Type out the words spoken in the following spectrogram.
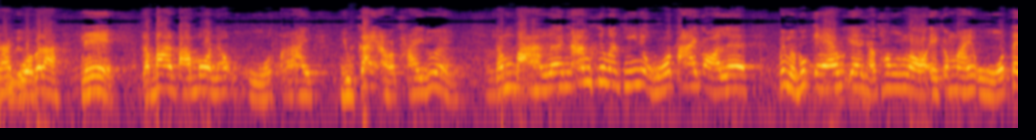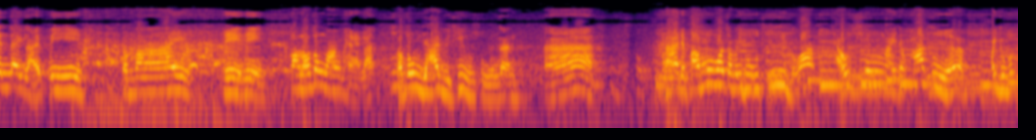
น่ากลัวปะล่ะนี่แล้วบ้านปาโมดนะโอ้โหตาย อยู่ใกล้อ่าวไทยด้วยลำบากเลยน้ำขึ้นมาทีนี่โอ้โหตายก่อนเลย ไม่เหมือนพวกแกพวกแกแถวทองหล่อเอกมัยโอ้โหเต้นได้หลายปีสบายนี่นี่ตอนเราต้องวางแผนแล้วเราต้องย้ายไปอยู่ที่สูงๆกันอ่าอ่าเดี๋ยวปาโมดว่าจะไปดูที่แบบว่าแถวเชียงใหม่แถวภาคเหนือแบบไปอยู่บน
